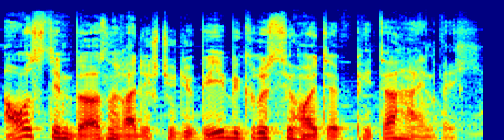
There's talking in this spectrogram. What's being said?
Aus dem Börsenradiostudio B begrüßt Sie heute Peter Heinrich.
